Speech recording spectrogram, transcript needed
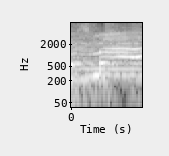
close my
